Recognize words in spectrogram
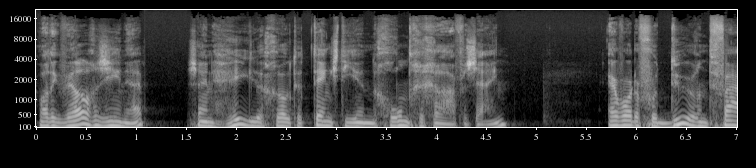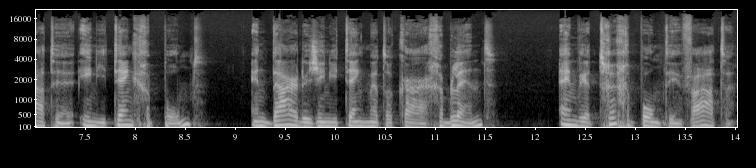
Wat ik wel gezien heb, zijn hele grote tanks die in de grond gegraven zijn. Er worden voortdurend vaten in die tank gepompt en daar dus in die tank met elkaar geblend en weer teruggepompt in vaten.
